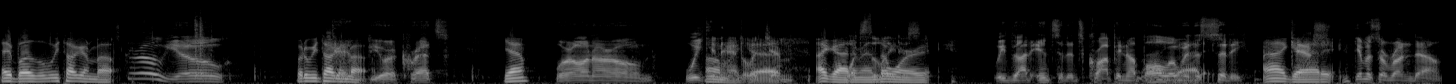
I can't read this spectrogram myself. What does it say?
Hey, Buzz. What are we talking about? Screw you. What are we talking Damn about? bureaucrats. Yeah. We're on our own. We Oh can my handle God. it, Jim. I got What's it, man. the Don't latest? worry. We've got incidents cropping up all over got the city. I got Cash, it. Give us a rundown.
